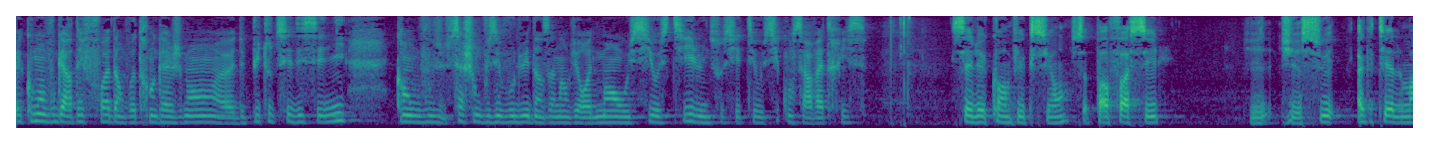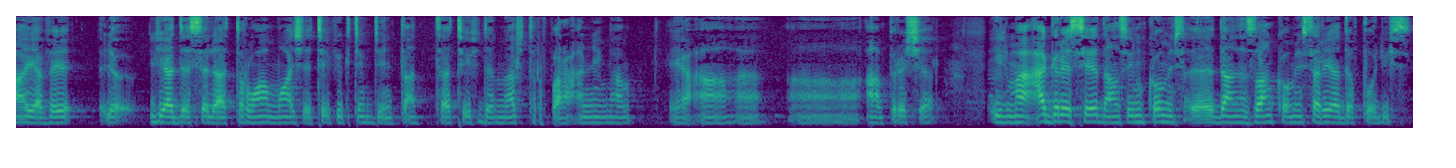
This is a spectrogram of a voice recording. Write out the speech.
Et comment vous gardez foi dans votre engagement euh, depuis toutes ces décennies sachant que vous évoluez dans un environnement aussi hostile, une société aussi conservatrice? C'est les convictions, c'est pas facile. Je, suis actuellement, il y avait, il y a de cela trois mois, j'étais victime d'une tentative de meurtre par un imam et un, un, prêcheur. Il m'a agressé dans, une dans un commissariat de police.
